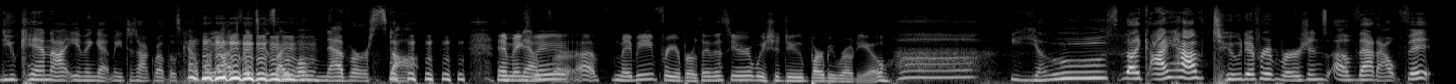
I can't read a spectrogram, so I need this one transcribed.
You cannot even get me to talk about those cowboy outfits because I will never stop. It makes me Never. uh, maybe for your birthday this year we should do Barbie rodeo. yes. Like I have two different versions of that outfit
